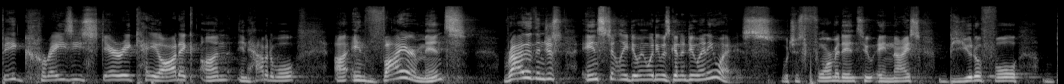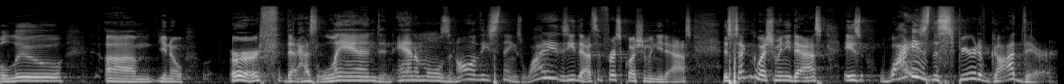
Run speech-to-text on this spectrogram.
big, crazy, scary, chaotic, uninhabitable uh, environment? Rather than just instantly doing what he was going to do anyways, which is form it into a nice, beautiful, blue, um, you know, earth that has land and animals and all of these things. Why is he there? That's the first question we need to ask. The second question we need to ask is why is the Spirit of God there?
